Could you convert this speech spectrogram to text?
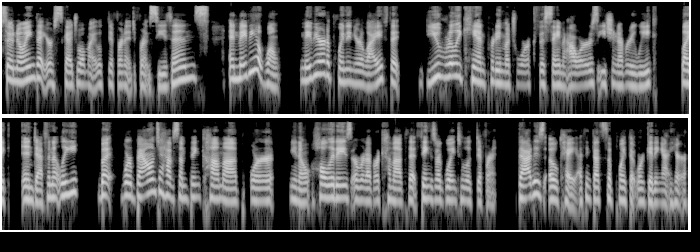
So knowing that your schedule might look different at different seasons and maybe it won't. Maybe you're at a point in your life that you really can pretty much work the same hours each and every week, like indefinitely, but we're bound to have something come up or, you know, holidays or whatever come up that things are going to look different. That is okay. I think that's the point that we're getting at here.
